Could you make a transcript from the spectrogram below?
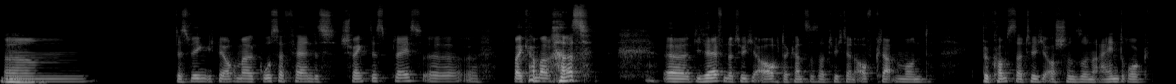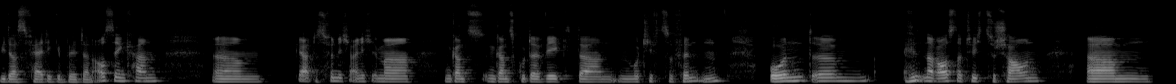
Mhm. Ähm, deswegen, ich bin auch immer großer Fan des Schwenkdisplays äh, bei Kameras. Äh, die helfen natürlich auch. Da kannst du es natürlich dann aufklappen und bekommst natürlich auch schon so einen Eindruck, wie das fertige Bild dann aussehen kann. Ähm, ja, das finde ich eigentlich immer ein ganz, ein ganz guter Weg, da ein Motiv zu finden. Und ähm, hinten raus natürlich zu schauen, ähm,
